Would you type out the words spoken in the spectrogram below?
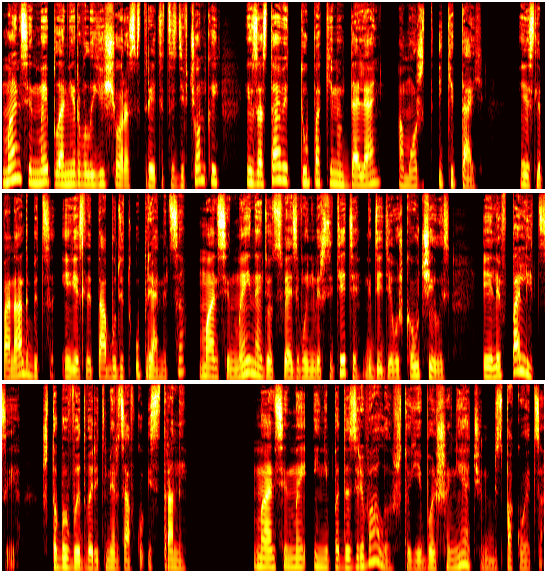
Мансин Мэй планировала еще раз встретиться с девчонкой и заставить ту покинуть Далянь а может и Китай. Если понадобится, и если та будет упрямиться, Мансин Мэй найдет связи в университете, где девушка училась, или в полиции, чтобы выдворить мерзавку из страны. Мансин Мэй и не подозревала, что ей больше не о чем беспокоиться.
